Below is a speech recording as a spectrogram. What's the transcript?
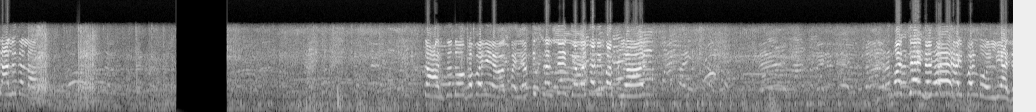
चालू झाला. असेल त्यांच्यावर तरी बसलं मज्जा येते काही पण बोलली आज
